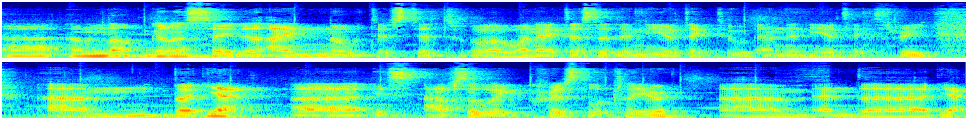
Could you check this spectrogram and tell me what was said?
uh, I'm not gonna say that I noticed it uh, when I tested the Neotec 2 and the Neotec 3, um, but yeah, uh, it's absolutely crystal clear um, and uh, yeah,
